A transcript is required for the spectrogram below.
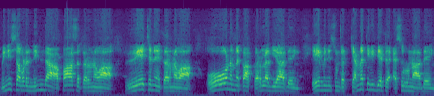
මිනිස්සු අපට නිନ୍ଦා අපාස කරනවා විවේචනය කරනවා. ඕනම එකක් කරලා ගියාදෙන් ඒ මිනිසුන්ට කැමැති විදියට ඇසුරුනාදෙන්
